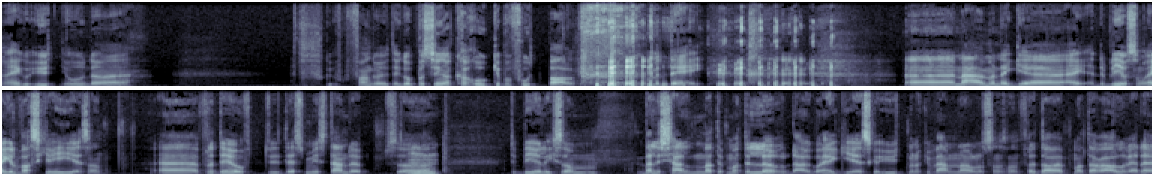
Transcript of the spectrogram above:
Når jeg går ut Jo, da faen går jeg ut? Jeg går på og synger karaoke på fotball med deg. uh, nei, men jeg, eh, jeg Det blir jo som regel vaskeriet, sant. Uh, for det er jo Det er så mye standup, så Mm. det blir liksom veldig sjelden at det på en måte er lørdag og jeg skal ut med noen venner eller noe sånt. sånt, For da på en måte har jeg allerede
